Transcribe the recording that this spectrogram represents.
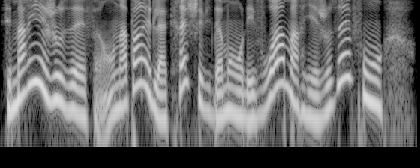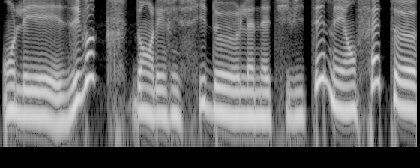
C'est Marie et Joseph. On a parlé de la crèche, évidemment, on les voit, Marie et Joseph, on, on les évoque dans les récits de la Nativité, mais en fait, euh,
